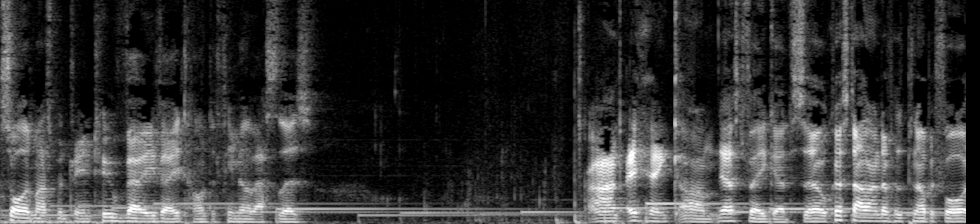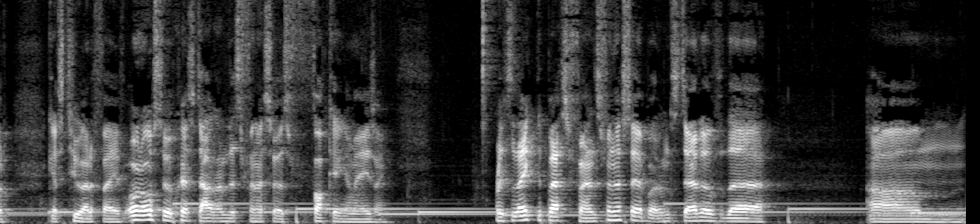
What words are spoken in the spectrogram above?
solid match between two very, very talented female wrestlers. And I think um, yeah, it's very good. So Kris Statlander with Penelope Ford gets two out of five. Oh, and also Kris Statlander's finisher is fucking amazing. It's like the best friends finisher, but instead of the um,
